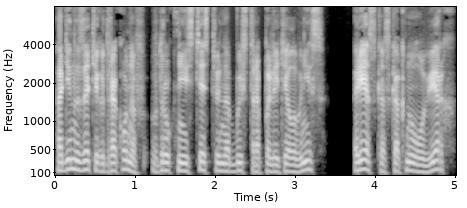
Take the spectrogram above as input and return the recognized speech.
Один из этих драконов вдруг неестественно быстро полетел вниз, резко скакнул вверх,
